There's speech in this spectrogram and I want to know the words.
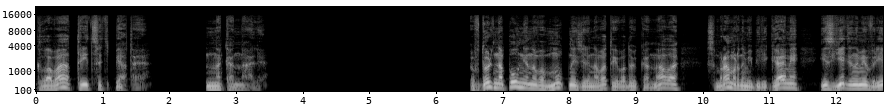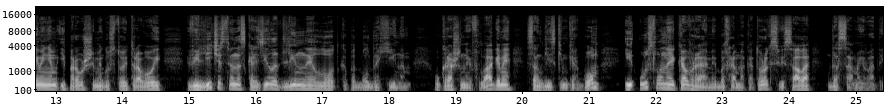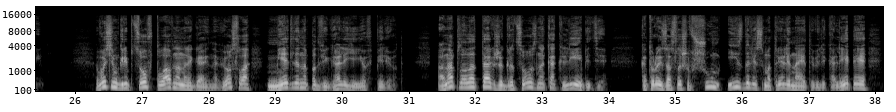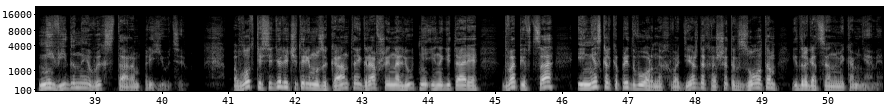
Глава 35. На канале. Вдоль наполненного мутной зеленоватой водой канала с мраморными берегами, изъеденными временем и поросшими густой травой, величественно скользила длинная лодка под балдахином, украшенная флагами с английским гербом и усланная коврами, бахрома которых свисала до самой воды. Восемь гребцов, плавно налегая на весла, медленно подвигали ее вперед. Она плыла так же грациозно, как лебеди, которые, заслышав шум, издали смотрели на это великолепие, невиданное в их старом приюте. В лодке сидели четыре музыканта, игравшие на лютне и на гитаре, два певца и несколько придворных в одеждах, расшитых золотом и драгоценными камнями.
